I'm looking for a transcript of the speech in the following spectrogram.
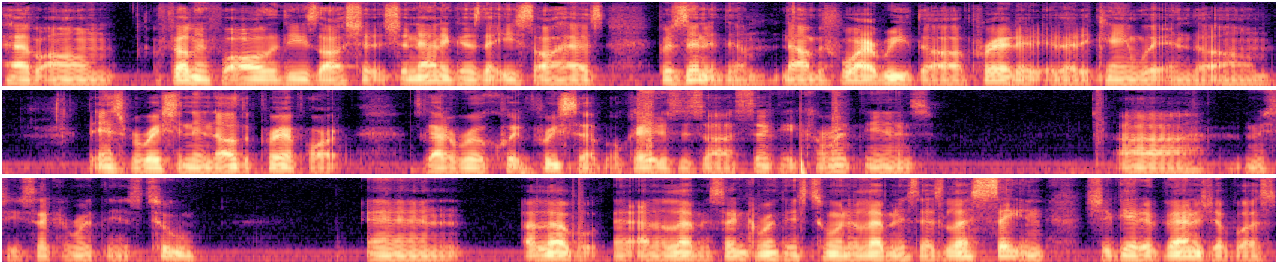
have um fallen for all of these uh, sh- shenanigans that Esau has presented them. Now, before I read the uh, prayer that, that it came with and the um the inspiration in the other prayer part, it's got a real quick precept. Okay, this is uh Second Corinthians. Uh, let me see, Second Corinthians two, and 11 and 11 2 corinthians 2 and 11 it says lest satan should get advantage of us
